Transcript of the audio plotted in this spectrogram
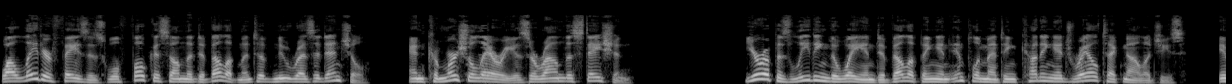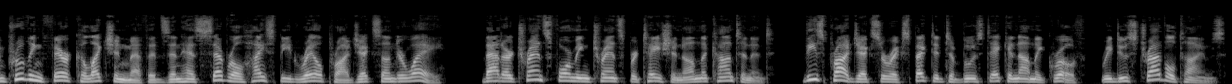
while later phases will focus on the development of new residential and commercial areas around the station. Europe is leading the way in developing and implementing cutting edge rail technologies, improving fare collection methods, and has several high speed rail projects underway that are transforming transportation on the continent. These projects are expected to boost economic growth, reduce travel times,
